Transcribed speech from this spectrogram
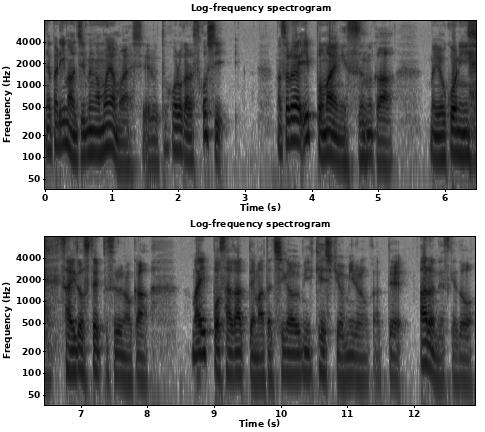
やっぱり今自分がモヤモヤしているところから少し、まあ、それが一歩前に進むか、まあ、横に サイドステップするのか、まあ、一歩下がってまた違う景色を見るのかってあるんですけど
